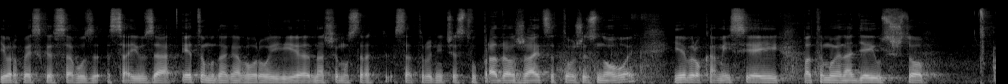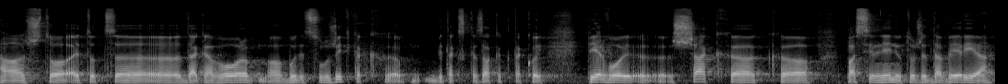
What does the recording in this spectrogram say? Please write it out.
Европейского Союза этому договору и нашему сотрудничеству продолжается тоже с новой Еврокомиссией. потому я надеюсь, что что этот э, договор э, будет служить, как э, бы так сказал, как такой первый э, шаг э, к поселению тоже доверия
